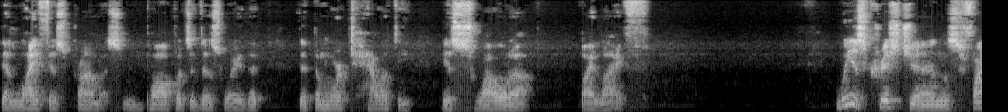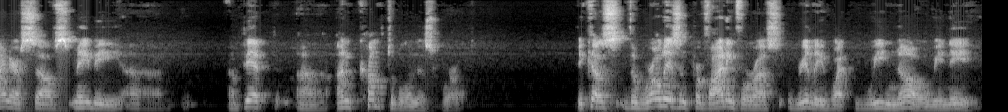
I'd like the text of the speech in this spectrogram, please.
that life is promised. Paul puts it this way, that, that the mortality is swallowed up by life. We as Christians find ourselves maybe uh, a bit uh, uncomfortable in this world because the world isn't providing for us really what we know we need,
